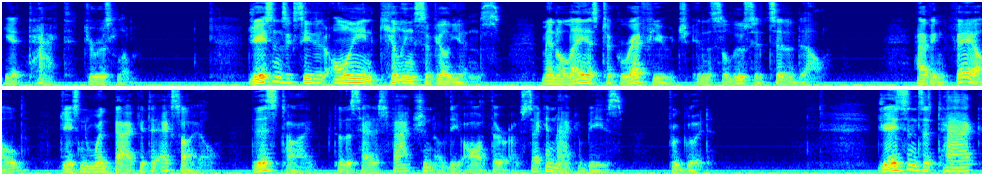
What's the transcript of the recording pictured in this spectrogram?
he attacked Jerusalem. Jason succeeded only in killing civilians. Menelaus took refuge in the Seleucid citadel. Having failed, Jason went back into exile, this time to the satisfaction of the author of 2nd Maccabees for good. Jason's attack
